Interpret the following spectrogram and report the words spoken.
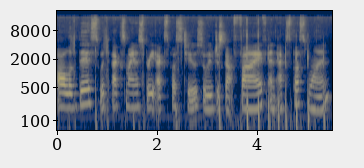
All of this with x minus 3, x plus 2. So we've just got 5 and x plus 1.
